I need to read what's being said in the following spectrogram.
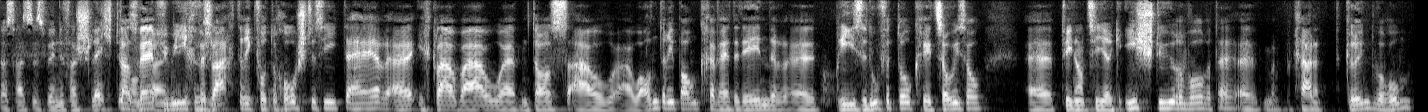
Das heißt, es wäre eine Verschlechterung. Das wäre für mich eine Verschlechterung von der Kostenseite her. Äh, ich glaube auch, ähm, dass auch, auch andere Banken werden eher äh, Preise aufdrücken, jetzt sowieso. Äh, die Finanzierung ist teurer geworden. Wir kennen die Gründe, warum.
